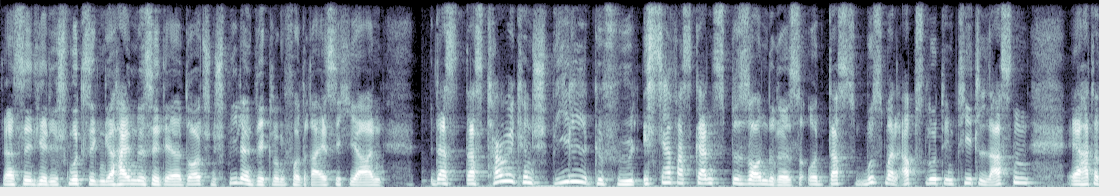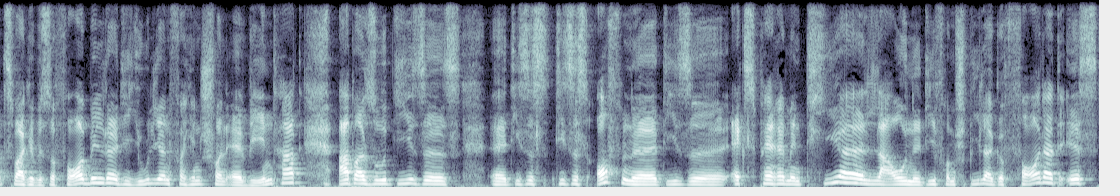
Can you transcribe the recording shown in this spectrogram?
Das sind hier die schmutzigen Geheimnisse der deutschen Spielentwicklung vor 30 Jahren das, das Turrican-Spielgefühl ist ja was ganz Besonderes und das muss man absolut im Titel lassen. Er hatte zwar gewisse Vorbilder, die Julian vorhin schon erwähnt hat, aber so dieses, äh, dieses, dieses offene, diese Experimentierlaune, die vom Spieler gefordert ist,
